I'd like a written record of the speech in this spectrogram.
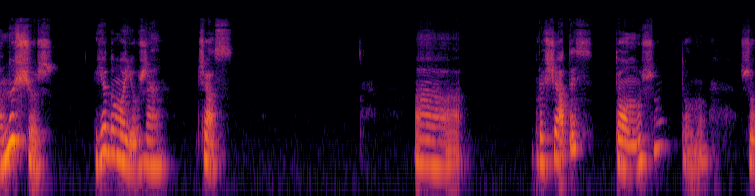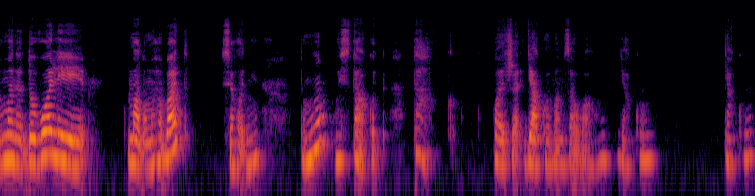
Ну що ж, я думаю, вже час а, прощатись, тому що, тому що в мене доволі мало мегабайт сьогодні. Тому ось так от. Так. Отже, дякую вам за увагу. Дякую. Дякую.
